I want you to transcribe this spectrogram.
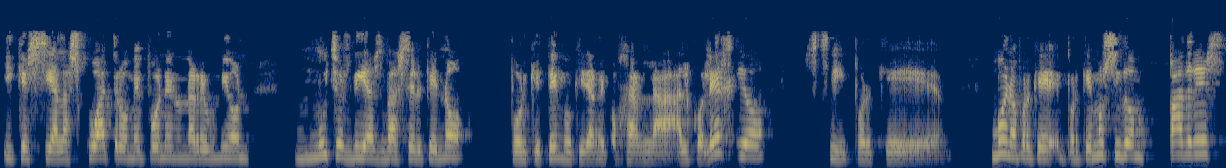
y que si a las cuatro me ponen una reunión, muchos días va a ser que no, porque tengo que ir a recogerla al colegio. Sí, porque, bueno, porque, porque hemos sido padres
